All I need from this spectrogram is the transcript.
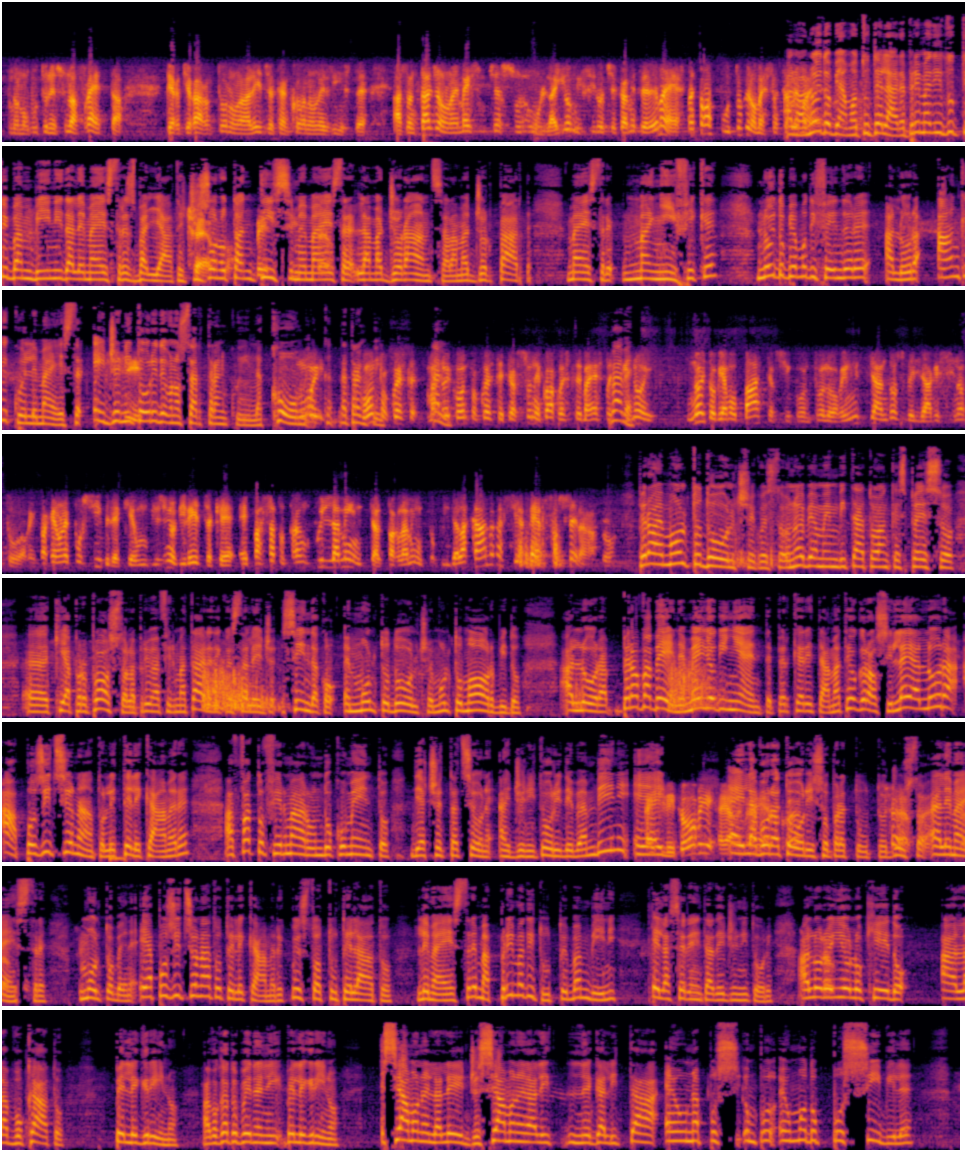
non ho avuto nessuna fretta per girare attorno a una legge che ancora non esiste. A Sant'Angelo non è mai successo nulla. Io mi fido ciecamente delle maestre, però appunto che l'ho messa tra Allora, noi dobbiamo tutelare prima di tutto i bambini dalle maestre sbagliate. Ci Certo, sono tantissime beh, sì, maestre, la maggioranza, la maggior parte, maestre magnifiche. Noi dobbiamo difendere allora anche quelle maestre e i genitori devono stare tranquilla. Come? Noi Tranquilli. contro queste, ma Allora, noi contro queste persone qua, queste maestre Vabbè. noi, noi dobbiamo batterci contro loro iniziando a svegliare i senatori, perché non è possibile che un disegno di legge che è passato tranquillamente al Parlamento, quindi alla Camera, sia perso al Senato. Però è molto dolce questo. Noi abbiamo invitato anche spesso eh, chi ha proposto la prima firmataria di questa legge. Sindaco, è molto dolce, molto morbido. Allora, però va bene, meglio di niente, per carità. Matteo Grossi, lei allora ha posizionato le telecamere, ha fatto firmare un documento di accettazione ai genitori dei bambini e Ai ai, e ai lavoratori soprattutto, Certo, giusto? Alle certo. maestre. Molto bene. E ha posizionato telecamere. Questo ha tutelato le maestre, ma prima di tutto i bambini e la serenità dei genitori. Allora io lo chiedo all'avvocato Pellegrino. Avvocato Pellegrino, siamo nella legge, siamo nella li- legalità, è, una possi- un, po- è un modo possibile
